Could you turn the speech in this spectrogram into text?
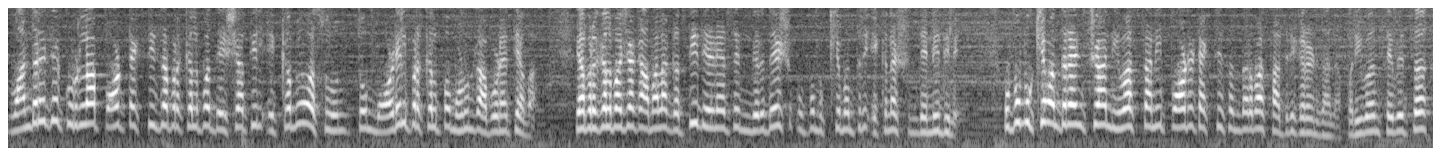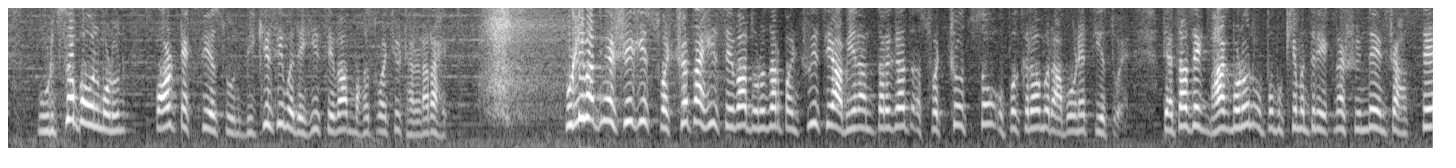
वांद्रे ते कुर्ला पॉट टॅक्सीचा प्रकल्प देशातील एकमेव असून तो मॉडेल प्रकल्प म्हणून राबवण्यात यावा. या प्रकल्पाच्या कामाला गती देण्याचे निर्देश उपमुख्यमंत्री एकनाथ शिंदेंनी दिले. उपमुख्यमंत्र्यांच्या निवासस्थानी पॉट टॅक्सी संदर्भात सादरीकरण झालं. परिवहन सेवेचं पुढचं पाऊल म्हणून पॉट टॅक्सी असून बीकेसीमध्ये ही सेवा महत्वाची ठरणार आहे. पुढली बातमी अशी की स्वच्छता ही सेवा दोन हजार पंचवीस या अभियानांतर्गत स्वच्छोत्सव उपक्रम राबवण्यात येतोय. त्याचाच एक भाग म्हणून उपमुख्यमंत्री एकनाथ शिंदे यांच्या हस्ते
